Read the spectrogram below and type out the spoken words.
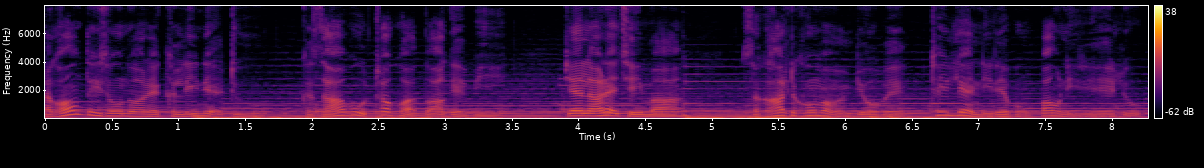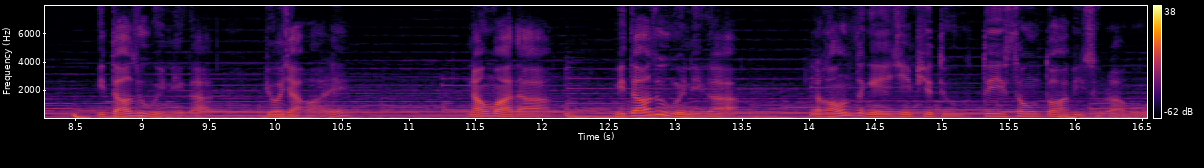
၎င်းတည်ဆုံးသွားတဲ့ကလေးနဲ့အတူကစားဖို့ထွက်ခွာသွားခဲ့ပြီး ပြန်လာတဲ့အချိန်မှာစကားတခုမှမပြောဘဲထိတ်လန့်နေတဲ့ပုံပေါက်နေတယ်လို့မိသားစုဝင်တွေကပြောကြပါတယ်။နောက်မှသာမိသားစုဝင်တွေက၎င်းတငယ်ချင်းဖြစ်သူတည်ဆုံးသွားပြီဆိုတာကို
